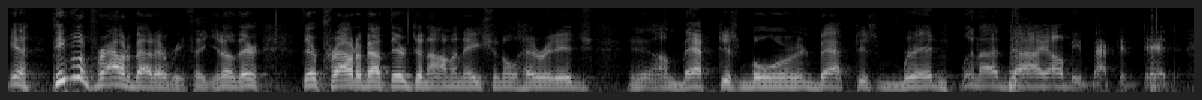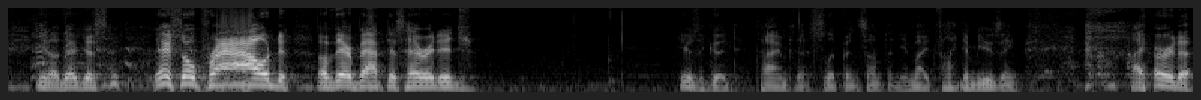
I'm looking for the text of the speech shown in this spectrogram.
Yeah, people are proud about everything. You know, they're, they're proud about their denominational heritage. Yeah, I'm Baptist born, Baptist bred, when I die, I'll be Baptist dead. You know, they're just, they're so proud of their Baptist heritage. Here's a good time to slip in something you might find amusing. I heard a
